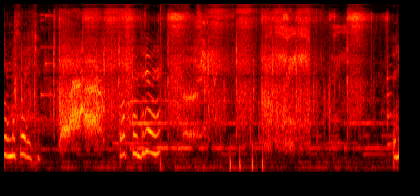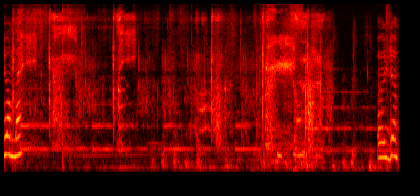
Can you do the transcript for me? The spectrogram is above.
Koruması var iki. Gaz öldürüyor beni. Ölüyorum ben. Öldüm.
